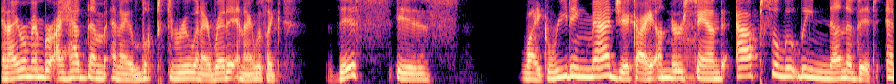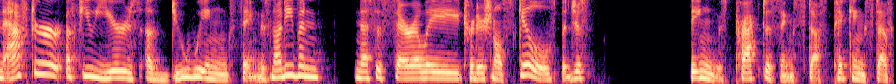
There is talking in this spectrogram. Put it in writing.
And I remember I had them and I looked through and I read it and I was like, this is like reading magic, I understand absolutely none of it. And after a few years of doing things, not even necessarily traditional skills, but just things, practicing stuff, picking stuff,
